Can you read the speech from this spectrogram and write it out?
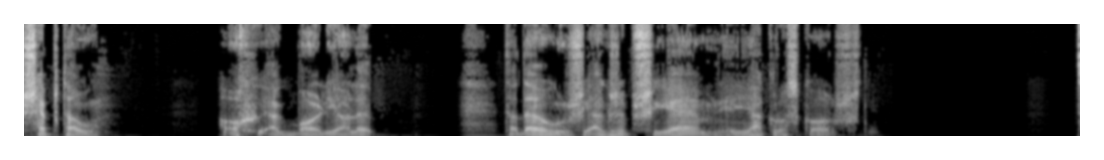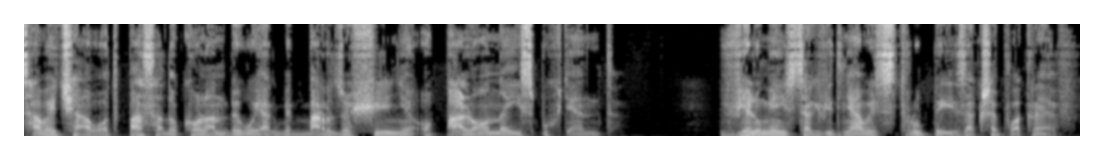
szeptał Och, jak boli, ale Tadeusz, jakże przyjemnie, jak rozkosznie. Całe ciało od pasa do kolan było jakby bardzo silnie opalone i spuchnięte. W wielu miejscach widniały strupy i zakrzepła krew.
